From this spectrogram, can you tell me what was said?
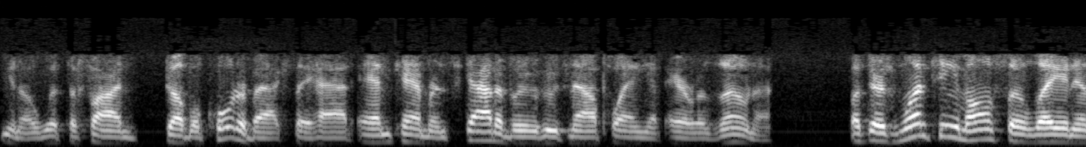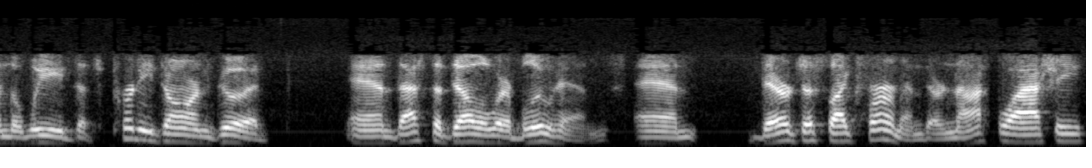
you know, with the fine double quarterbacks they had and Cameron Skattebo, who's now playing at Arizona. But there's one team also laying in the weeds that's pretty darn good, and that's the Delaware Blue Hens. And they're just like Furman. They're not flashy.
